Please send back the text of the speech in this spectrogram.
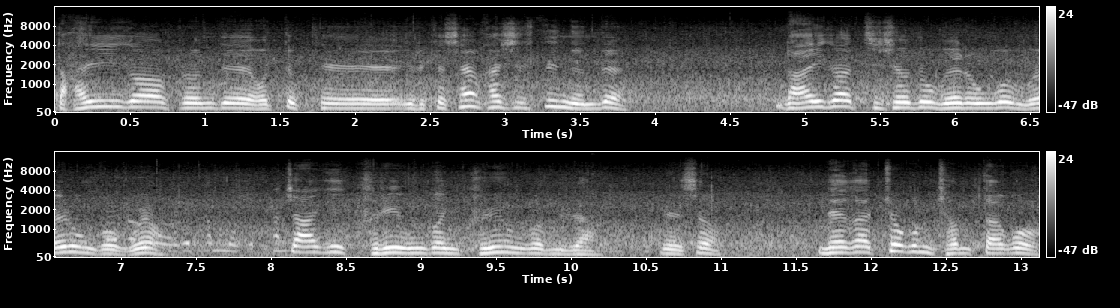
나이가 그런데 어떻게 이렇게 생각하실 수도 있는데 나이가 드셔도 외로운 건 외로운 거고요. 짝이 그리운 건 그리운 겁니다. 그래서 내가 조금 젊다고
